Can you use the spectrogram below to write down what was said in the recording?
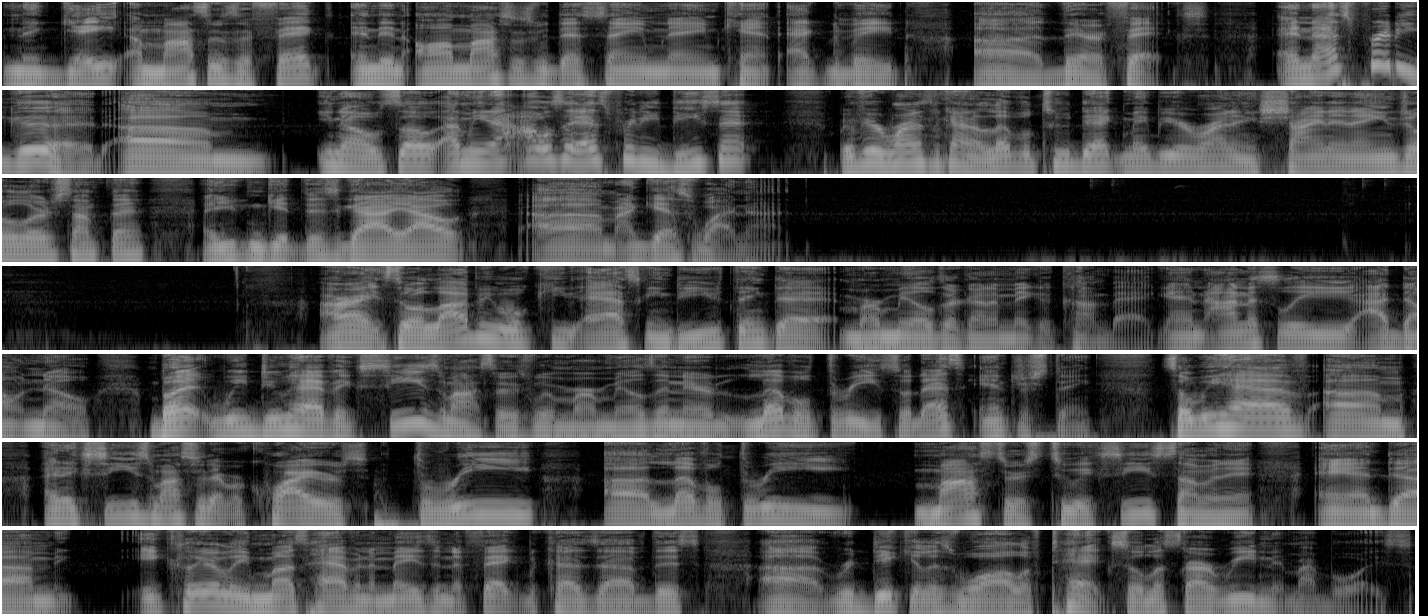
negate a monster's effect, and then all monsters with that same name can't activate uh, their effects, and that's pretty good. Um, you know, so I mean, I would say that's pretty decent. But if you're running some kind of level two deck, maybe you're running Shining Angel or something, and you can get this guy out. Um, I guess why not? All right, so a lot of people keep asking, do you think that Mermails are going to make a comeback? And honestly, I don't know. But we do have Xyz monsters with Mermails, and they're level three, so that's interesting. So we have um, an Xyz monster that requires three uh, level three monsters to Xyz summon it, and um, it clearly must have an amazing effect because of this uh, ridiculous wall of text. So let's start reading it, my boys.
